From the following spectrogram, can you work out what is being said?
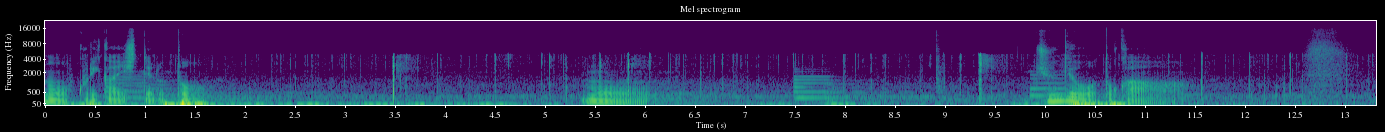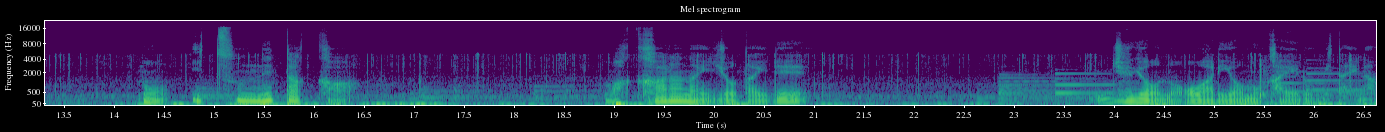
のを繰り返してると、もう、授業とか、もう、いつ寝たか、わからない状態で、授業の終わりを迎えるみたいな。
